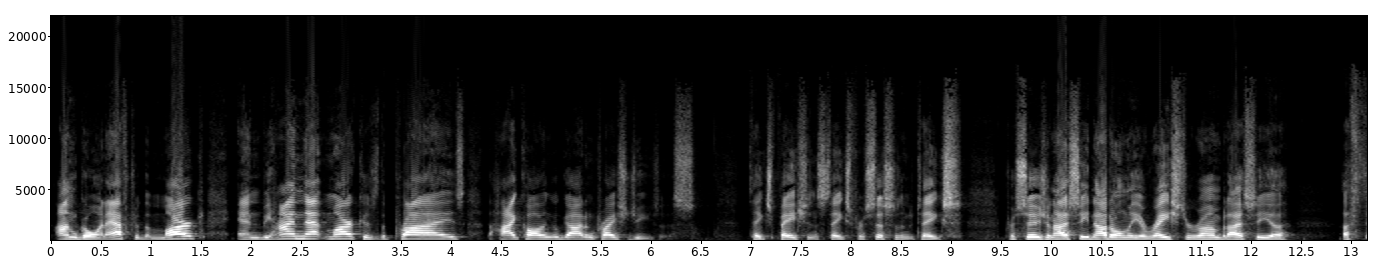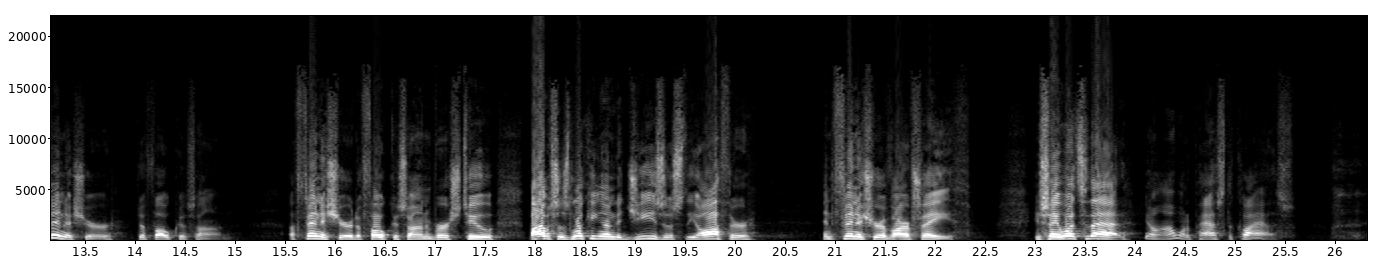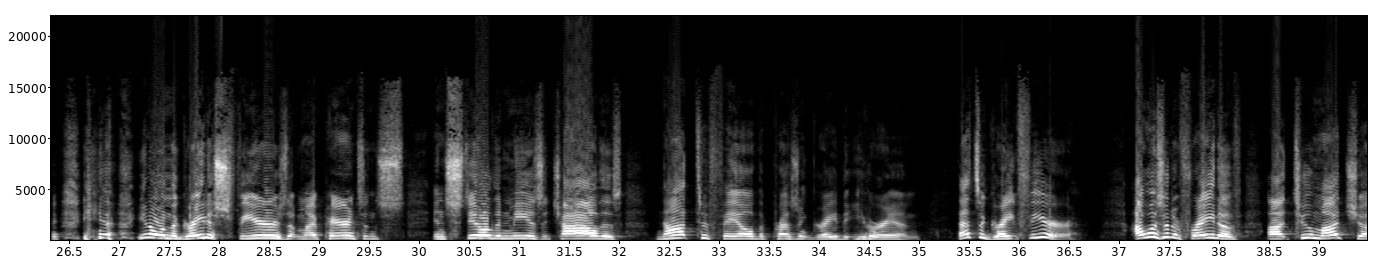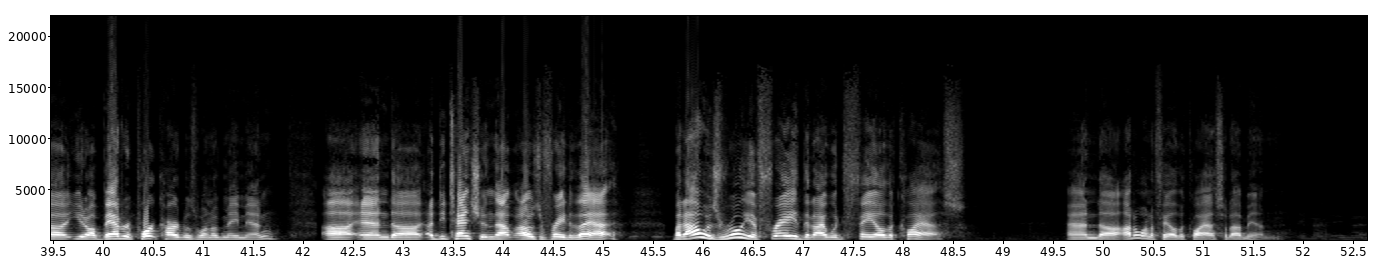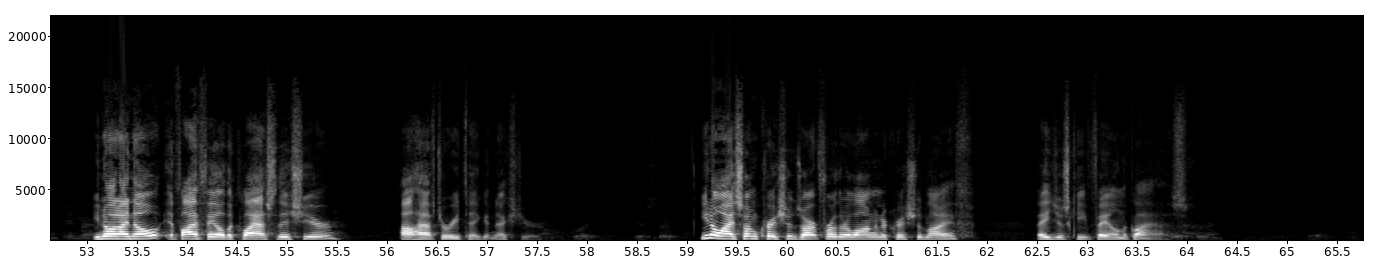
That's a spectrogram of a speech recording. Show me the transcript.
I'm going after the mark, and behind that mark is the prize, the high calling of God in Christ Jesus. It takes patience, takes persistence, it takes precision. I see not only a race to run, but I see a, a finisher to focus on. A finisher to focus on. In verse 2, Bible says, looking unto Jesus, the author and finisher of our faith. You say, what's that? You know, I want to pass the class. you know, of the greatest fears that my parents instilled in me as a child is not to fail the present grade that you are in. That's a great fear. I wasn't afraid of uh, too much. Uh, you know, a bad report card was one of them, amen. Uh, and uh, a detention, that, I was afraid of that. But I was really afraid that I would fail the class. And uh, I don't want to fail the class that I'm in. Amen. You know what I know? If I fail the class this year, I'll have to retake it next year. You know why some Christians aren't further along in their Christian life? They just keep failing the class.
